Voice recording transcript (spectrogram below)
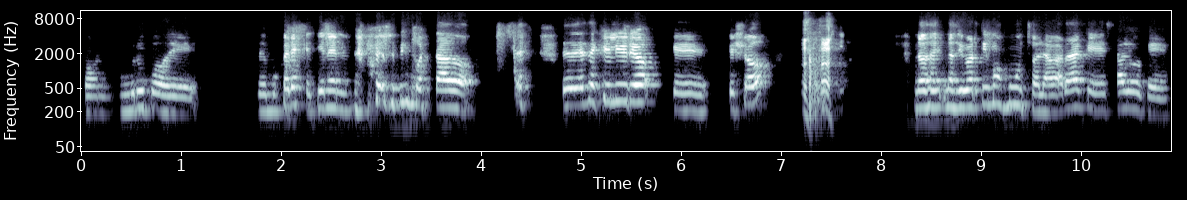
con un grupo de de mujeres que tienen el mismo estado de desequilibrio que, que yo. Nos, nos, divertimos mucho, la verdad que es algo que,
